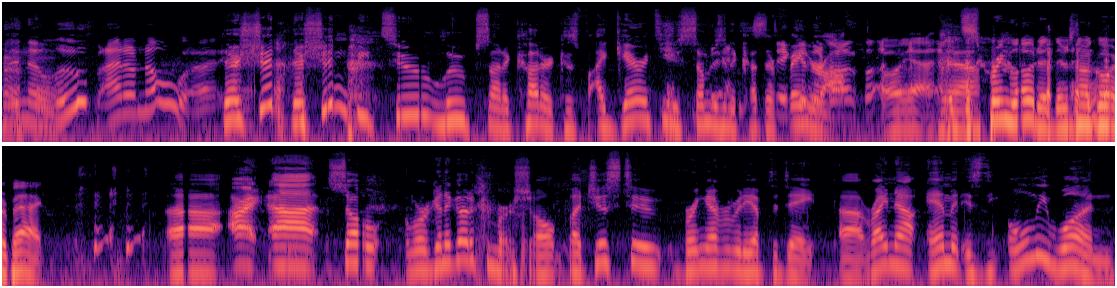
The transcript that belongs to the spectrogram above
the, in the loop. I don't know. Uh, there should there shouldn't be two loops on a cutter because I guarantee you somebody's gonna cut their stick finger the off. bottom. Oh yeah, Yeah. it's spring loaded. There's no going back. Uh, all right, uh, so we're gonna go to commercial, but just to bring everybody up to date, uh, right now Emmett is the only one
